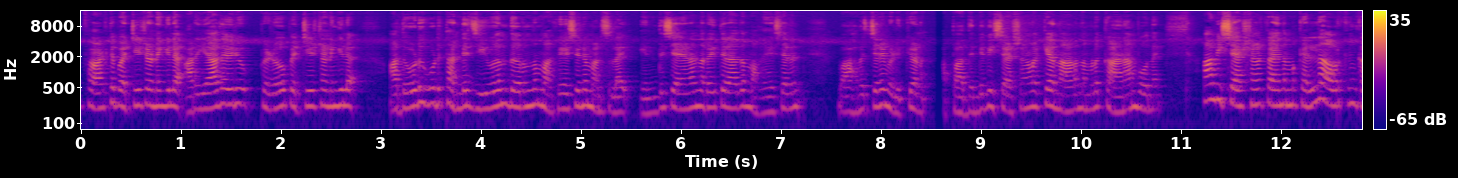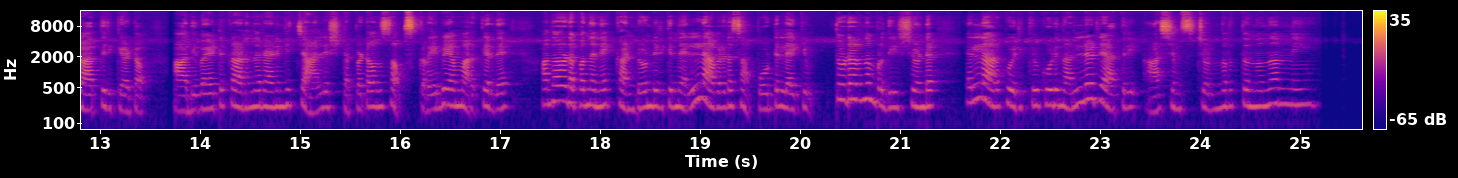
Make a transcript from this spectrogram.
ഫാൾട്ട് പറ്റിയിട്ടുണ്ടെങ്കിൽ അറിയാതെ ഒരു പിഴവ് പറ്റിയിട്ടുണ്ടെങ്കിൽ അതോടുകൂടി തന്റെ ജീവിതം തീർന്ന് മഹേശ്വരന് മനസ്സിലായി. എന്ത് ചെയ്യണമെന്ന് അറിയത്തില്ലാതെ മഹേശ്വരൻ വാഹവച്ചനെ വിളിക്കുകയാണ്. അപ്പം അതിന്റെ വിശേഷങ്ങളൊക്കെയാണ് നാളെ നമ്മൾ കാണാൻ പോകുന്നത്. ആ വിശേഷങ്ങൾക്കായി നമുക്ക് എല്ലാവർക്കും കാത്തിരിക്കാം ആദ്യമായിട്ട് കാണുന്നവരാണെങ്കിൽ ചാനൽ ഇഷ്ടപ്പെട്ടോ ഒന്ന് സബ്സ്ക്രൈബ് ചെയ്യാൻ മറക്കരുതേ. അതോടൊപ്പം തന്നെ കണ്ടുകൊണ്ടിരിക്കുന്ന എല്ലാവരുടെ സപ്പോർട്ടിലേക്കും തുടർന്നും പ്രതീക്ഷിച്ചുകൊണ്ട് എല്ലാവർക്കും ഒരിക്കൽ കൂടി നല്ലൊരു രാത്രി ആശംസിച്ചുകൊണ്ട് നിർത്തുന്നു. നന്ദി.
